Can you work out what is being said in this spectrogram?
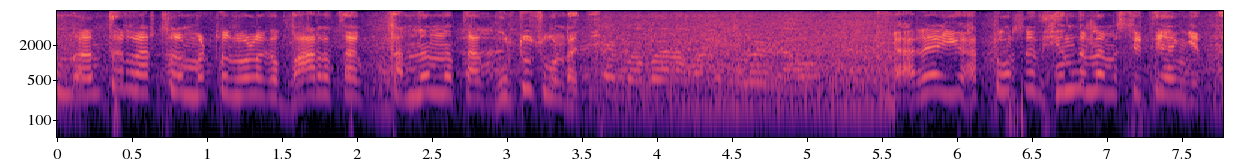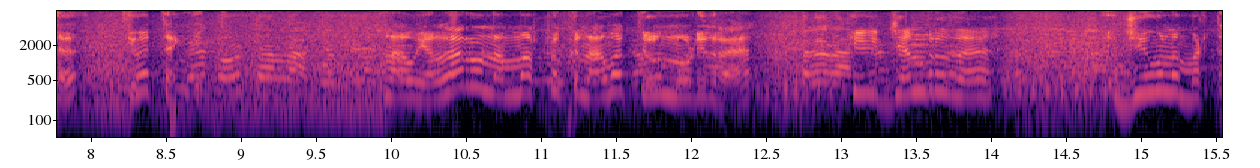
ಒಂದು ಅಂತಾರಾಷ್ಟ್ರೀಯ ಮಟ್ಟದೊಳಗೆ ಭಾರತ ತನ್ನನ್ನು ತಾ ಗುರುತಿಸ್ಕೊಂಡೈತಿ. ಬೇರೆ ಈಗ ಹತ್ತು ವರ್ಷದ ಹಿಂದೆ ನಮ್ಮ ಸ್ಥಿತಿ ಹಂಗಿತ್ತು, ಇವತ್ತು ಹಂಗಿತ್ತು? ನಾವು ಎಲ್ಲರೂ ನಮ್ಮಷ್ಟಕ್ಕೆ ನಾವೇ ತಿಳಿದು ನೋಡಿದ್ರೆ ಈ ಜನರದ ಜೀವನ ಮಟ್ಟ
